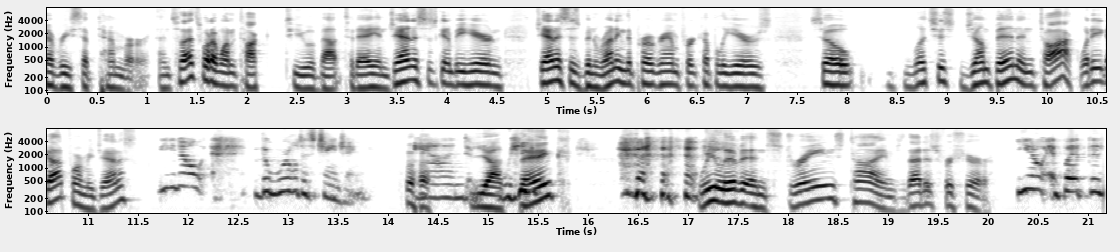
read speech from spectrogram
every September. And so that's what I want to talk to you about today. And Janis is going to be here, and Janis has been running the program for a couple of years. So let's just jump in and talk. What do you got for me, Janis? You know, the world is changing. And yeah, we... think we live in strange times, that is for sure. You know, but the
